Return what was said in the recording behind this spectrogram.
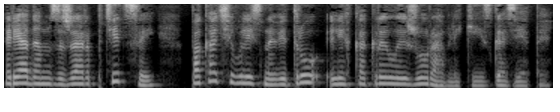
Рядом с жар-птицей покачивались на ветру легкокрылые журавлики из газеты.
